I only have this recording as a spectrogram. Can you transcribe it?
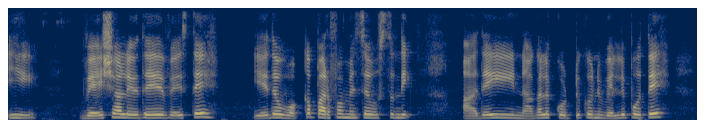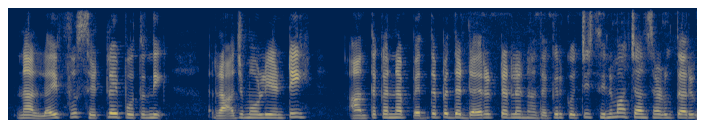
ఈ వేషాలు ఏదే వేస్తే ఏదో ఒక్క పర్ఫార్మెన్సే వస్తుంది. అదే ఈ నగలు కొట్టుకొని వెళ్ళిపోతే నా లైఫ్ సెటిల్ అయిపోతుంది రాజమౌళి ఏంటి? అంతకన్నా పెద్ద పెద్ద డైరెక్టర్లు నా దగ్గరికి వచ్చి సినిమా ఛాన్స్ అడుగుతారు.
